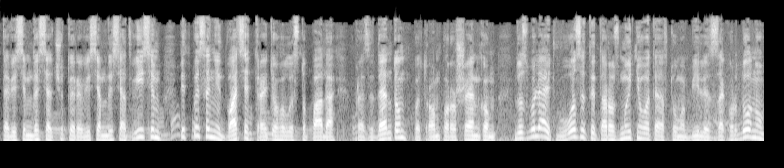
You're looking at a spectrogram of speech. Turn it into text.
та 8488 підписані 23 листопада президентом Петром Порошенком. Дозволяють ввозити та розмитнювати автомобілі з-за кордону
